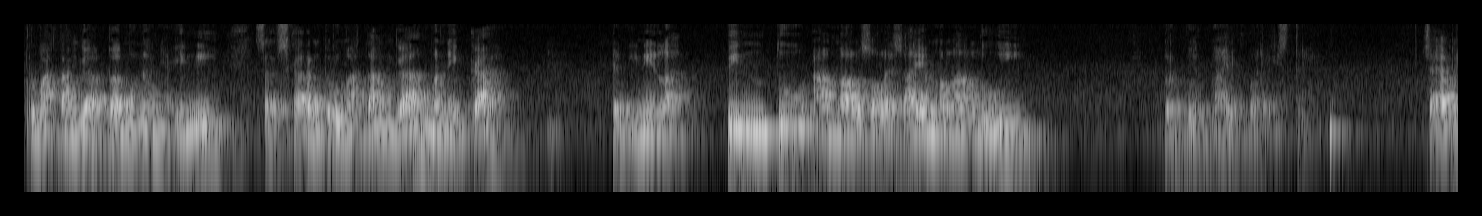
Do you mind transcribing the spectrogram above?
rumah tangga bangunannya ini, saya sekarang berumah tangga, menikah, dan inilah pintu amal soleh saya melalui berbuat baik pada istri. Saya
